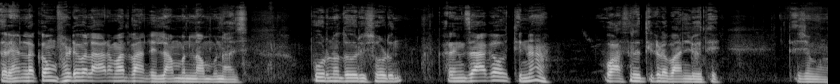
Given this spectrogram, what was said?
तर ह्यांना कम्फर्टेबल आरामात बांधले लांबून लांबून आज. पूर्ण दोरी सोडून. कारण जागा होती ना. वासरं तिकडं बांधले होते. त्याच्यामुळं.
